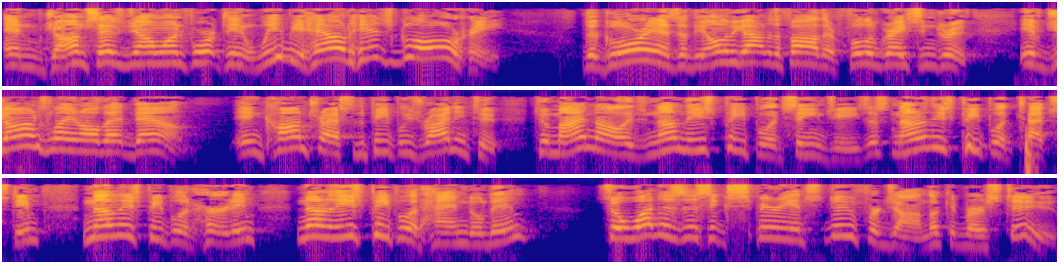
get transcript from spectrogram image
And John says in John 1.14, we beheld his glory. The glory as of the only begotten of the Father, full of grace and truth. If John's laying all that down, in contrast to the people he's writing to. To my knowledge, none of these people had seen Jesus. None of these people had touched him. None of these people had heard him. None of these people had handled him. So what does this experience do for John? Look at verse 2.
